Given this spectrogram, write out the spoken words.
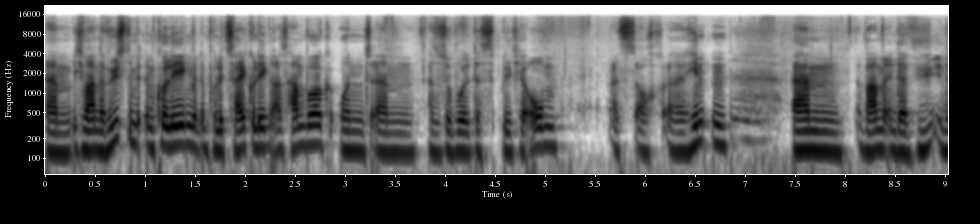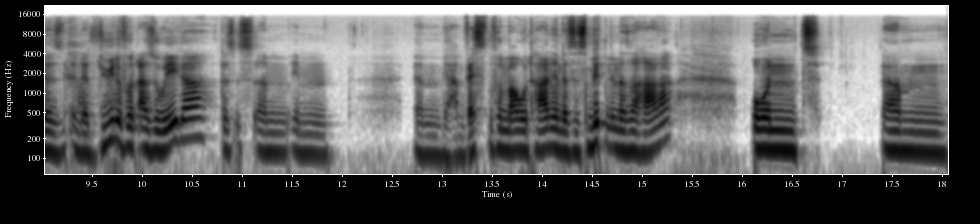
Ähm, ich war in der Wüste mit einem Kollegen, mit einem Polizeikollegen aus Hamburg und ähm, also sowohl das Bild hier oben als auch äh, hinten mhm. Ähm, waren wir in der, Wü in der, in der Düne von Azuega. Das ist ähm, im, ähm, ja, im Westen von Mauretanien, das ist mitten in der Sahara. Und ähm,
